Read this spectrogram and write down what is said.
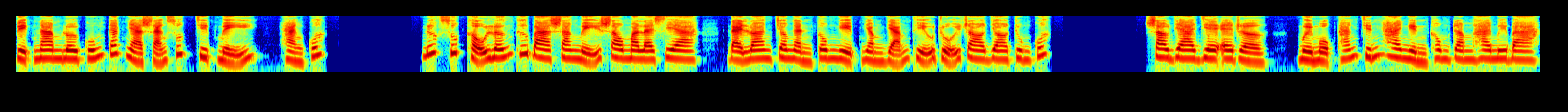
Việt Nam lôi cuốn các nhà sản xuất chip Mỹ, Hàn Quốc. Nước xuất khẩu lớn thứ ba sang Mỹ sau Malaysia, Đài Loan cho ngành công nghiệp nhằm giảm thiểu rủi ro do Trung Quốc. Sao gia GR, 11 tháng 9 2023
